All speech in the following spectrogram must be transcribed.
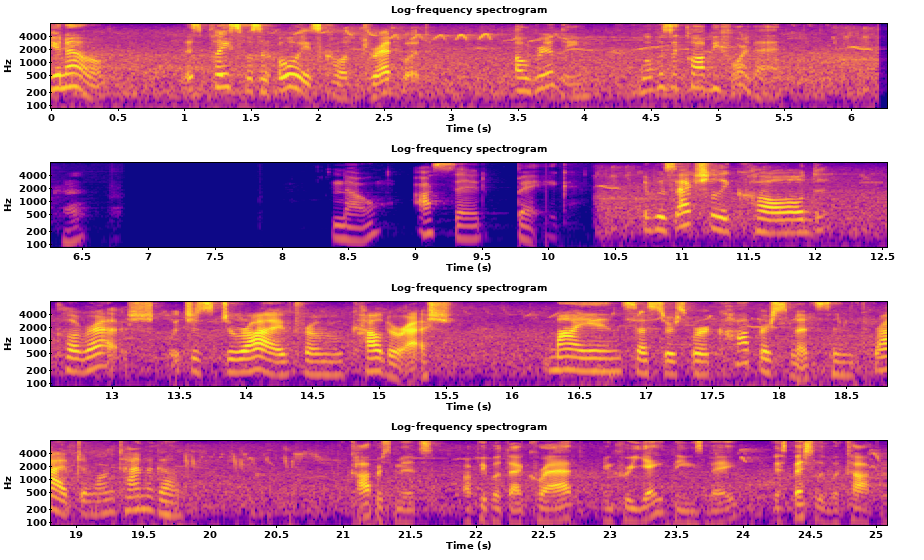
You know, this place wasn't always called Dreadwood. Oh, really? What was it called before that? Okay. No, I said beg. It was actually called Claresh, which is derived from Calderash. My ancestors were coppersmiths and thrived a long time ago. Coppersmiths are people that craft and create things, babe, especially with copper.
